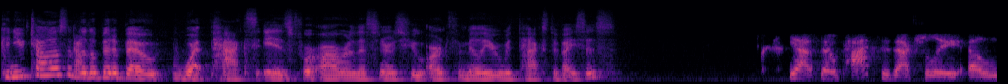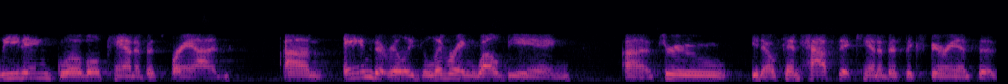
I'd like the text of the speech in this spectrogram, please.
Can you tell us a little bit about what PAX is for our listeners who aren't familiar with PAX devices? Yeah, so PAX is actually a leading global cannabis brand um, aimed at really delivering well-being uh, through, you know, fantastic cannabis experiences.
